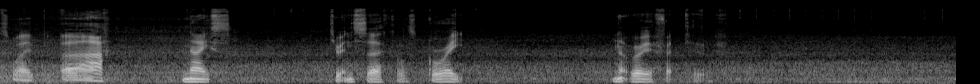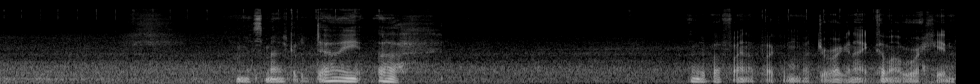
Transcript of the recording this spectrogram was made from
Swipe. Ah! Nice. Do it in circles. Great. Not very effective. This man's gonna die. Ugh. I'm gonna find a Pokemon with Dragonite. Come on, wreck him.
